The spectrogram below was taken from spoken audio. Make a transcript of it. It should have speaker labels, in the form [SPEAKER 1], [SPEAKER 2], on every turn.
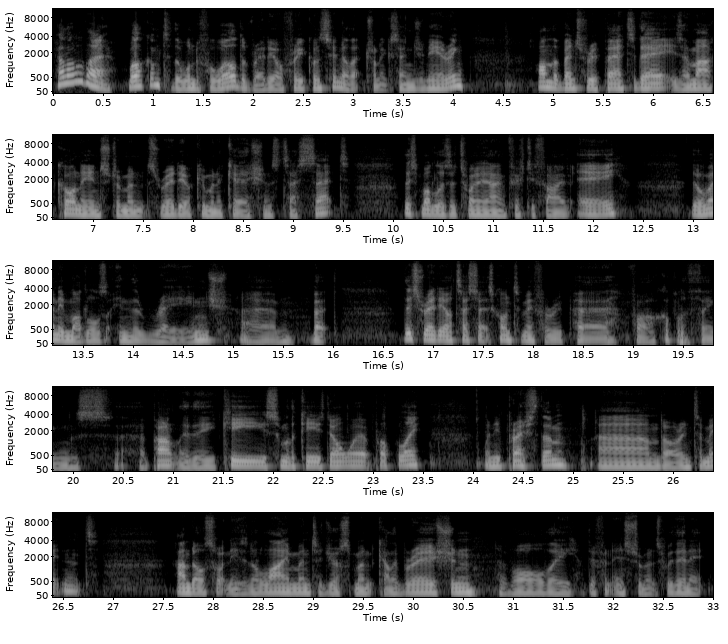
[SPEAKER 1] Hello there, welcome to the wonderful world of radio frequency and electronics engineering. On the bench for repair today is a Marconi Instruments radio communications test set. This model is a 2955A. There were many models in the range, um, but this radio test set's come to me for repair for a couple of things. Uh, apparently the keys, some of the keys don't work properly when you press them and are intermittent and also it needs an alignment, adjustment, calibration of all the different instruments within it.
